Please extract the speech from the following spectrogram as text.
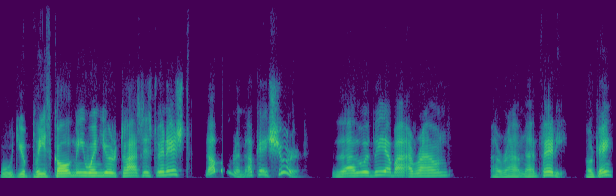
Would you please call me when your class is finished? No problem. Okay, sure. That would be about around around 9:30. Okay?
